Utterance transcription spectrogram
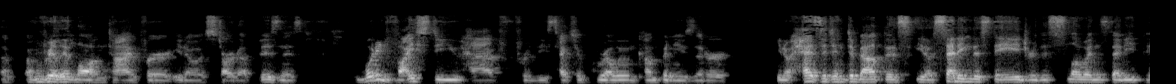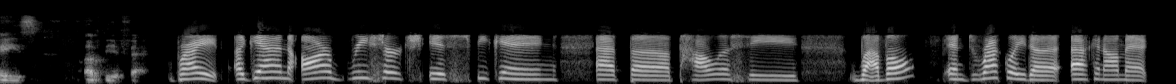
a, a really long time for you know a startup business. What advice do you have for these types of growing companies that are you know hesitant about this you know setting the stage or this slow and steady pace of the effect Right. Again, our research is speaking at the policy level and directly to economic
